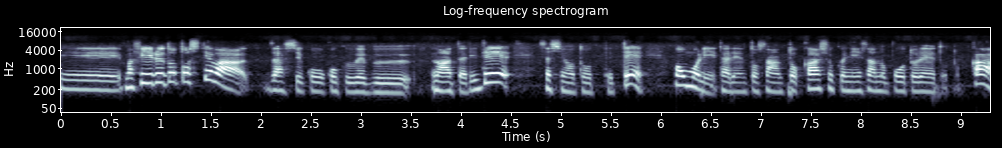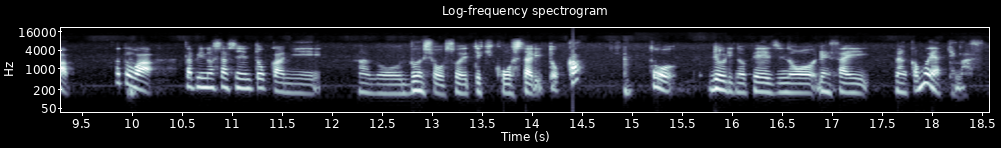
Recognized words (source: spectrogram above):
えーまあ、フィールドとしては雑誌広告ウェブのあたりで写真を撮ってて、主にタレントさんとか職人さんのポートレートとかあとは旅の写真とかにあの文章を添えて寄稿したりとかと料理のページの連載なんかもやってます。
